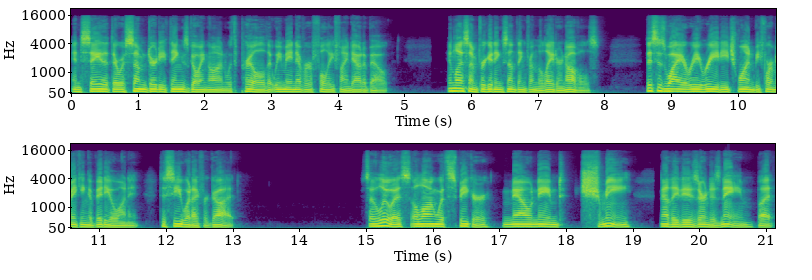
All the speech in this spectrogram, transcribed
and say that there was some dirty things going on with Prill that we may never fully find out about. Unless I'm forgetting something from the later novels. This is why I reread each one before making a video on it, to see what I forgot. So Louis, along with Speaker, now named Chmeee, now that he's earned his name, but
